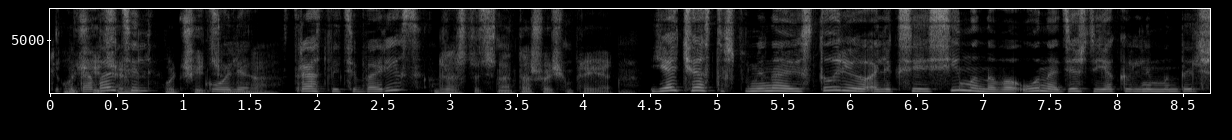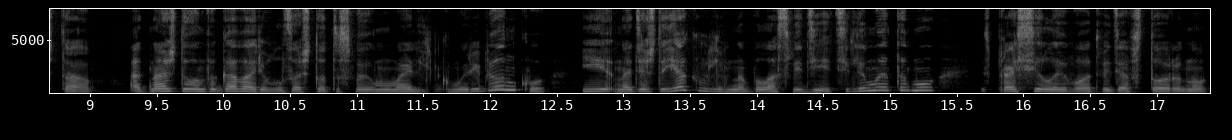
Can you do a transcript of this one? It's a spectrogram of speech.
преподаватель учитель, учитель. Да. Здравствуйте, Борис. Здравствуйте, Наташа, очень приятно. Я часто вспоминаю историю Алексея Симонова о Надежде Яковлевне Мандельштам. Однажды он выговаривал за что-то своему маленькому ребенку, и Надежда Яковлевна была свидетелем этому и спросила его, отведя в сторону,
